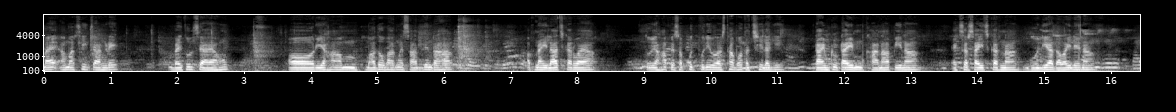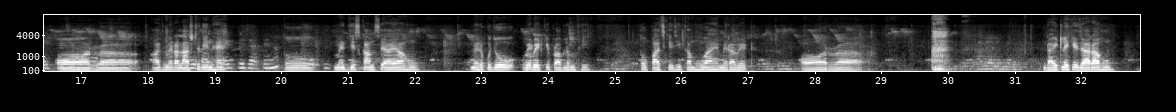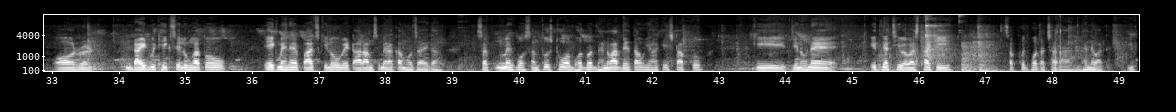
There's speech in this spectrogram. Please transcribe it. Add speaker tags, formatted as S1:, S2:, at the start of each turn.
S1: मैं अमर सिंह चांगड़े बैतूल से आया हूँ और यहाँ माधव बाग में सात दिन रहा, अपना इलाज करवाया। तो यहाँ पे सब कुछ पूरी व्यवस्था बहुत अच्छी लगी। टाइम टू टाइम खाना पीना एक्सरसाइज करना, गोलियाँ, दवाई लेना। और आज मेरा लास्ट दिन है। तो मैं जिस काम से आया हूँ, मेरे को जो वेट की प्रॉब्लम थी तो पाँच के जी कम हुआ है मेरा वेट और डाइट लेके जा रहा हूँ और डाइट भी ठीक से लूँगा तो एक महीने में पाँच किलो वेट आराम से मेरा कम हो जाएगा। सत, मैं बहुत संतुष्ट हूँ और बहुत बहुत धन्यवाद देता हूँ यहाँ के स्टाफ को कि जिन्होंने इतनी अच्छी व्यवस्था की, सब कुछ बहुत अच्छा रहा। धन्यवाद।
